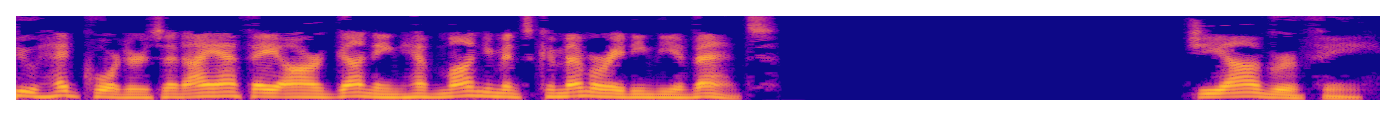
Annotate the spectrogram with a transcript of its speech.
II headquarters at IFAR Gunung have monuments commemorating the events. Geography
